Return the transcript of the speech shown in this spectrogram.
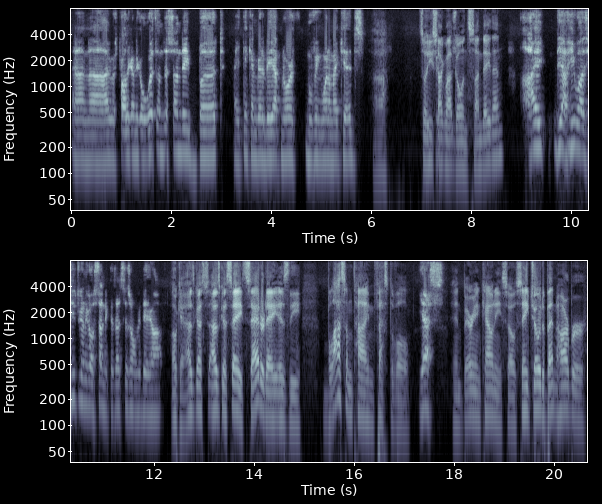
And uh, I was probably going to go with him this Sunday, but I think I'm going to be up north moving one of my kids. Uh, so he's talking about going Sunday then. I yeah, he was. He's going to go Sunday because that's his only day off. Okay, I was gonna I was gonna say Saturday is the Blossom Time Festival Yes. in Berrien County. So St. Joe to Benton Harbor,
